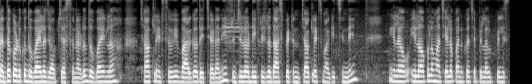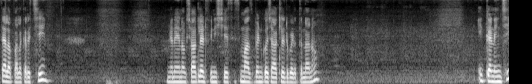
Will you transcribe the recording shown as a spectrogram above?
పెద్ద కొడుకు దుబాయ్లో జాబ్ చేస్తున్నాడు. దుబాయ్లో చాక్లెట్స్ ఇవి భార్గవ్ తెచ్చాడని ఫ్రిడ్జ్లో డీ ఫ్రిడ్జ్లో దాచిపెట్టిన చాక్లెట్స్ మాకు ఇచ్చింది. ఈ లో ఈ లోపల మా చేలో పనికొచ్చే పిల్లలు పిలిస్తే అలా పలకరించి ఇంకా నేను ఒక చాక్లెట్ ఫినిష్ చేసేసి మా హస్బెండ్కి ఒక చాక్లెట్ పెడుతున్నాను. ఇక్కడి నుంచి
